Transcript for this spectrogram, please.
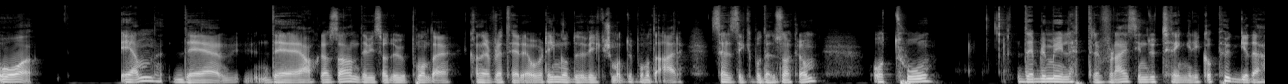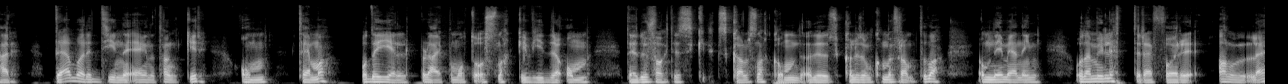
Og én, det, det jeg akkurat sa, det viser at du på en måte kan reflektere over ting, og det virker som at du på en måte er selvsikker på det du snakker om. Og to, det blir mye lettere for deg, siden du trenger ikke å pugge det her. Det er bare dine egne tanker om temaet, og det hjelper deg på en måte å snakke videre om det du faktisk skal snakke om, det du skal liksom komme fram til, da, om det gir mening. Og det er mye lettere for alle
